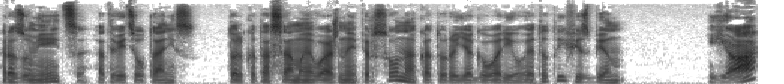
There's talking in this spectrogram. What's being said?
«Разумеется», — ответил Танис. «Только та самая важная персона, о которой я говорил, это ты, Физбен». «Я?»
